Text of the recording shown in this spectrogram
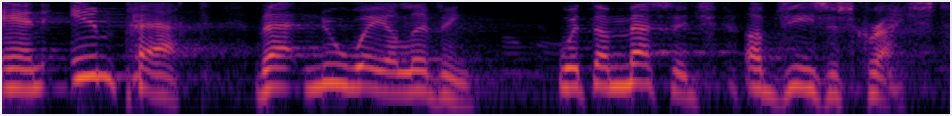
And impact that new way of living with the message of Jesus Christ.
